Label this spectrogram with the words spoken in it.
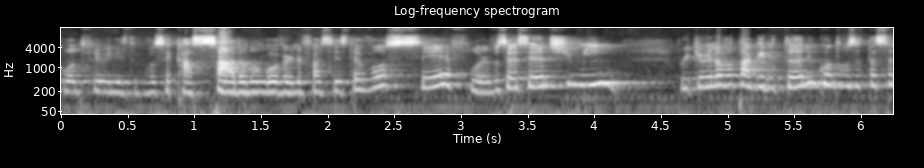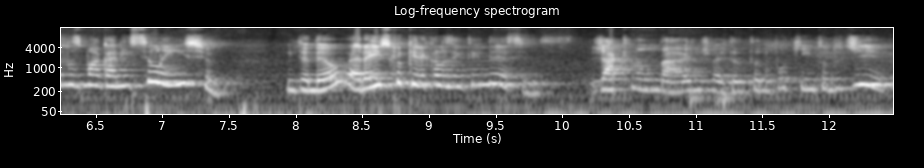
quanto feminista, que você é caçada num governo fascista, é você, Flor. Você vai ser antes de mim, porque eu ainda vou estar gritando enquanto você está sendo esmagada em silêncio. Entendeu? Era isso que eu queria que elas entendessem já que não dá, a gente vai tentando um pouquinho todo dia.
